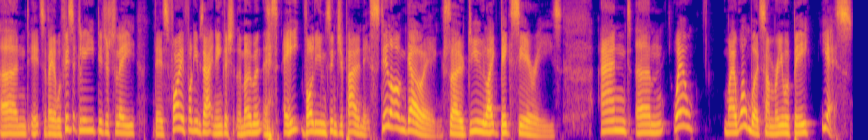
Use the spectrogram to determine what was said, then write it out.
and it's available physically, digitally. There's five volumes out in English at the moment. There's eight volumes in Japan, and it's still ongoing. So, do you like big series? And um, well, my one word summary would be yes.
